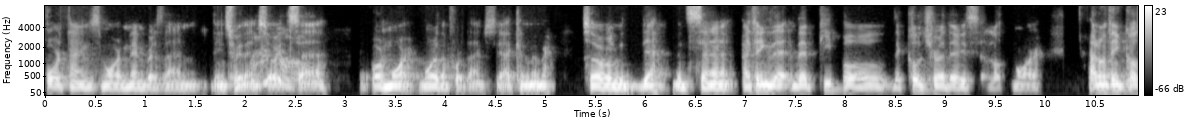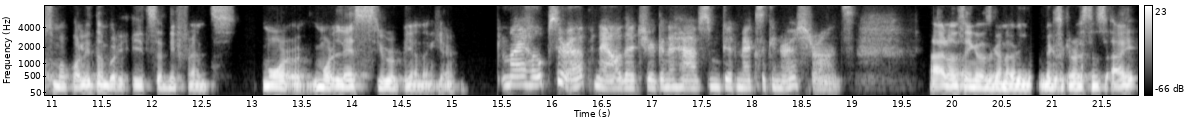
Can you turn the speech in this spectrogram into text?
four times more members than in Sweden. Wow. So it's uh, or more, more than four times. Yeah, I can remember. So yeah, it's. Uh, I think that the people, the culture there is a lot more. I don't think cosmopolitan, but it's a different, more more less European than here. My hopes are up now that you're going to have some good Mexican restaurants. I don't think there's going to be Mexican restaurants. I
